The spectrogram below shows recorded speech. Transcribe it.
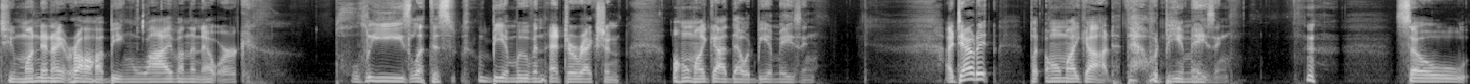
to Monday Night Raw being live on the network, please let this be a move in that direction. Oh my God, that would be amazing. I doubt it, but oh my God, that would be amazing. so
